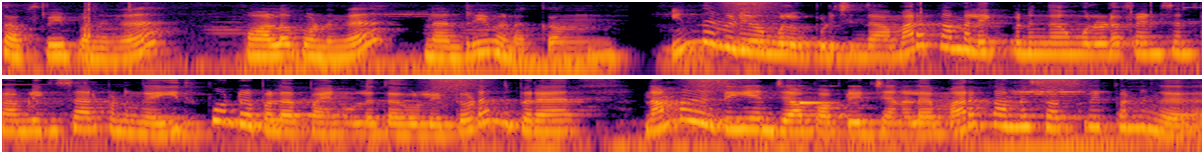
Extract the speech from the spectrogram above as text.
சப்ஸ்கிரைப் பண்ணுங்கள் ஃபாலோ பண்ணுங்கள் நன்றி வணக்கம். இந்த வீடியோ உங்களுக்கு பிடிச்சிருந்தா மறக்காமல் லைக் பண்ணுங்கள் உங்களோட ஃப்ரெண்ட்ஸ் அண்ட் ஃபேமிலிக்கு ஷேர் பண்ணுங்கள் இது போன்ற பல பயனுள்ள தகவலை தொடர்ந்து பெற நம்ம டிஎன் ஜாப் அப்டேட் சேனலை மறக்காமல் சப்ஸ்கிரைப் பண்ணுங்கள்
